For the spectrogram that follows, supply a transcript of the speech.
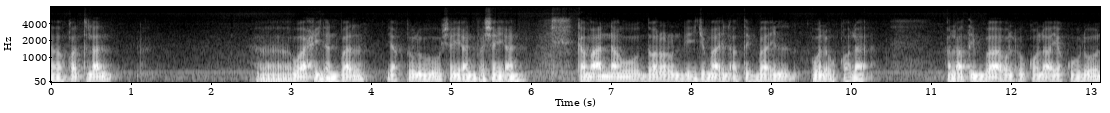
آه، قتلا آه، واحدا بل يقتله شيئا فشيئا كما أنه ضرر بإجماع الأطباء والعقلاء. الأطباء والعقلاء يقولون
